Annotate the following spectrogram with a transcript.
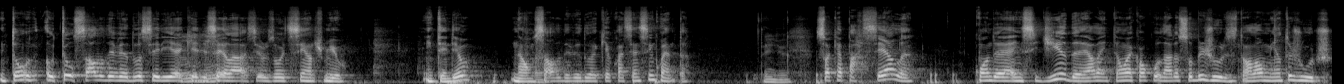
Então o teu saldo devedor seria aquele, sei lá, seus 800 mil. Entendeu? Não, o saldo devedor aqui é 450. Entendi. Só que a parcela, quando é incidida, ela então é calculada sobre juros. Então ela aumenta os juros.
